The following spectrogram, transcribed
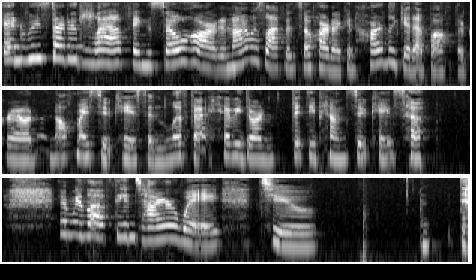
And we started laughing so hard, and I was laughing so hard I could hardly get up off the ground and off my suitcase and lift that heavy darn 50 pound suitcase up. And we laughed the entire way to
